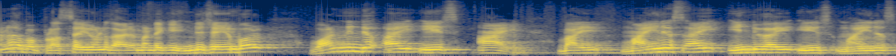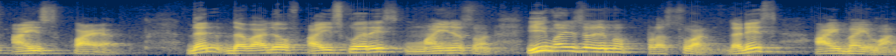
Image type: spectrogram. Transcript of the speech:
ആണ്. അപ്പോൾ പ്ലസ് ഐ കൊണ്ട് താരം മണ്ടയ്ക്ക് ഇന്റു ചെയ്യുമ്പോൾ one into i is i by minus i into i is minus i square then the value of i square is minus one ഈ മൈനസ് വരുമ്പോൾ plus one that is i by one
